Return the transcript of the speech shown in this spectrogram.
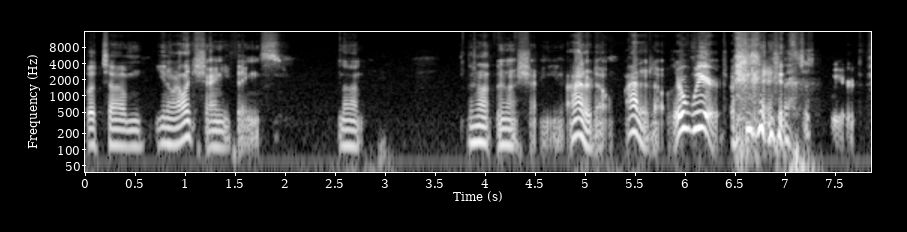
But um, you know, I like shiny things. Not. They're not. They're not shiny. I don't know. I don't know. They're weird. it's just weird.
